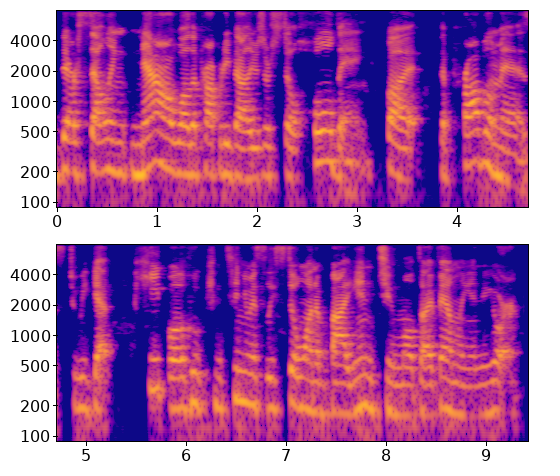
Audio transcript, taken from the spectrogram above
They're selling now while the property values are still holding. But the problem is, do we get people who continuously still want to buy into multifamily in New York?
